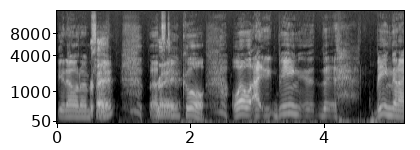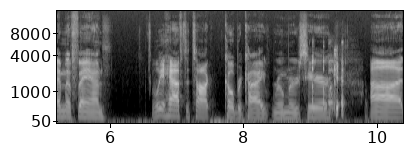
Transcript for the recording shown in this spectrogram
You know what I'm right. saying? That's right. too cool. Well, I, being the, being that I'm a fan, we have to talk Cobra Kai rumors here. Okay. Uh,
